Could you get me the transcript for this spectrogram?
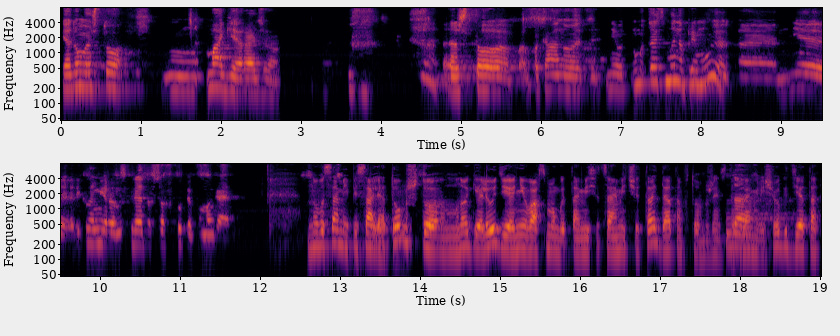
я думаю, что э, магия радио, что пока оно не... Ну, то есть мы напрямую э, не рекламируем, скорее это все в купе помогает. Но вы сами писали о том, что многие люди, они вас могут там месяцами читать, да, там в том же Инстаграме да. или еще где-то,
